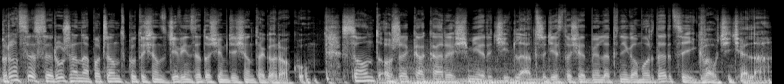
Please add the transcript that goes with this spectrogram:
Proces rusza na początku 1980 roku. Sąd orzeka karę śmierci dla 37-letniego mordercy i gwałciciela.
